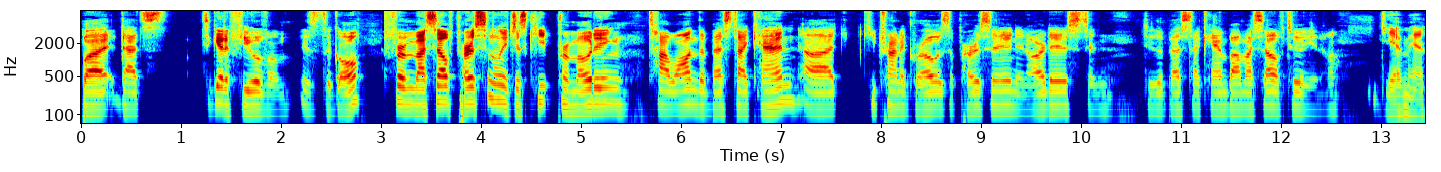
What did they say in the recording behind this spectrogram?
but that's to get a few of them is the goal. For myself personally, just keep promoting Taiwan the best I can. Uh, keep trying to grow as a person and artist and do the best I can by myself too, you know. Yeah, man.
